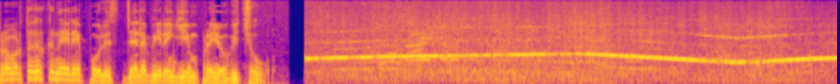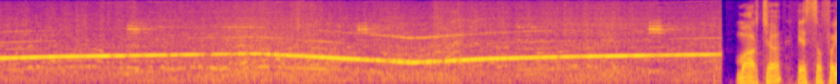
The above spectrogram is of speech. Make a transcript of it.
പ്രവർത്തകർക്ക് നേരെ പോലീസ് ജലപീരങ്കിയും പ്രയോഗിച്ചു. മാർച്ച് എസ് എഫ് ഐ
